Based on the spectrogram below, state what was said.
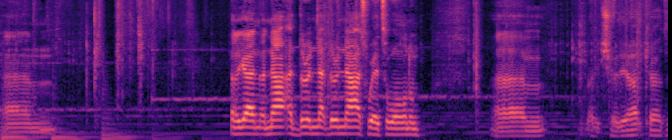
Um, and again a, they're, a, they're a nice way to own them um, let me show the art cards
